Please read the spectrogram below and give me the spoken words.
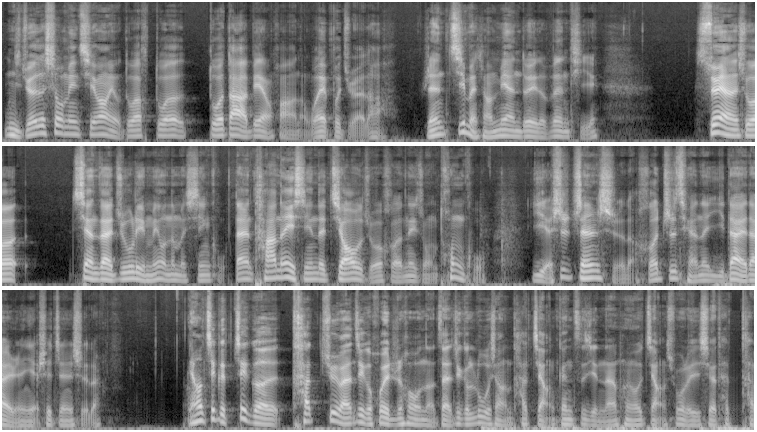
你觉得寿命期望有多多多大变化呢？我也不觉得哈。人基本上面对的问题，虽然说现在朱莉没有那么辛苦，但是她内心的焦灼和那种痛苦。也是真实的，和之前的一代一代人也是真实的。然后这个这个，她聚完这个会之后呢，在这个路上，她讲跟自己男朋友讲述了一些，她她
